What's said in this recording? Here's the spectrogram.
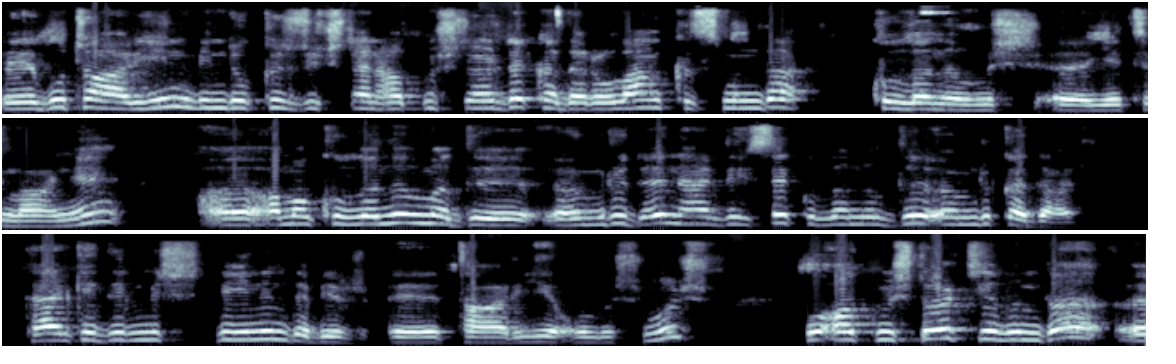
E, bu tarihin 1903'ten 64'e kadar olan kısmında kullanılmış e, yetimhane. Ama kullanılmadığı ömrü de neredeyse kullanıldığı ömrü kadar terk edilmişliğinin de bir e, tarihi oluşmuş. Bu 64 yılında e,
